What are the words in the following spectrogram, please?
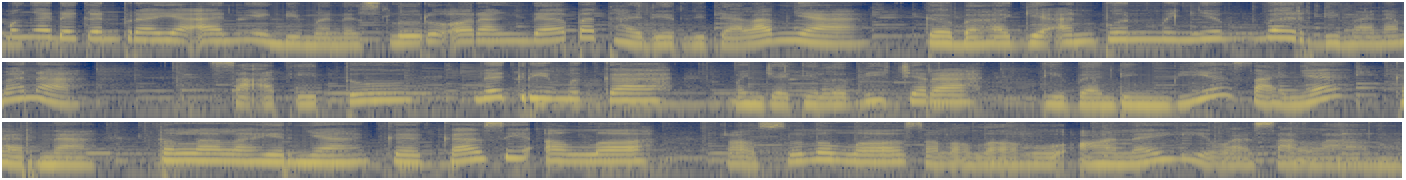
mengadakan perayaan yang di mana seluruh orang dapat hadir di dalamnya. Kebahagiaan pun menyebar di mana-mana. Saat itu, negeri Mekah menjadi lebih cerah dibanding biasanya karena telah lahirnya kekasih Allah Rasulullah Shallallahu Alaihi Wasallam.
